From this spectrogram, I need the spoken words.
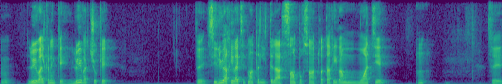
Lui, il va le craquer. Lui, il va te choquer. Si lui arrive avec cette mentalité-là à 100%, toi, tu arrives à moitié. hmm. C'est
